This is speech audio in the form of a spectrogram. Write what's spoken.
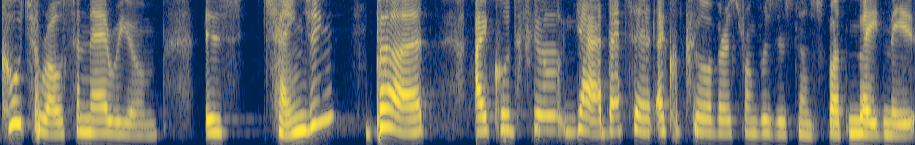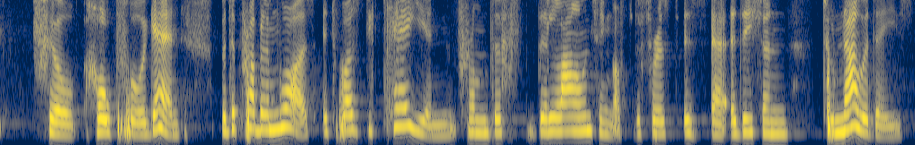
Cultural scenario is changing, but I could feel, yeah, that's it. I could feel a very strong resistance. What made me feel hopeful again. But the problem was it was decaying from the the launching of the first is, uh, edition to nowadays.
